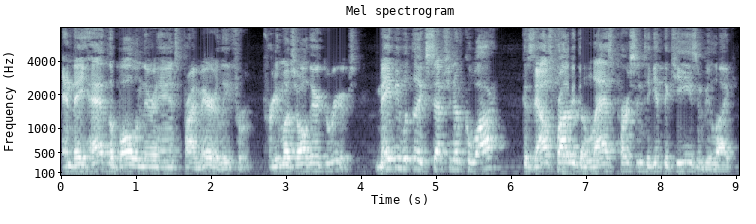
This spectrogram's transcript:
and they had the ball in their hands primarily for pretty much all their careers. Maybe with the exception of Kawhi, because that was probably the last person to get the keys and be like,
